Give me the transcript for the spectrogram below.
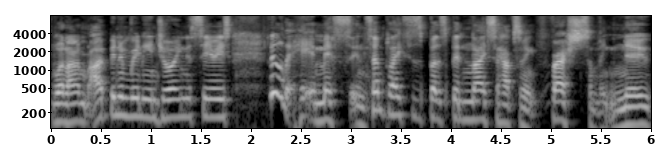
one, I'm, I've been really enjoying the series. A little bit hit and miss in some places, but it's been nice to have something fresh, something new.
